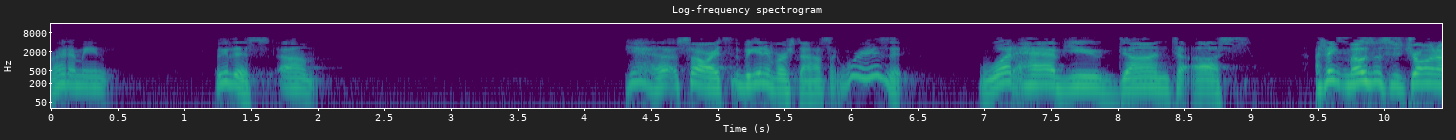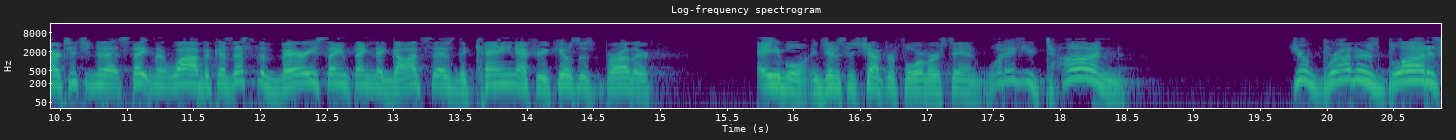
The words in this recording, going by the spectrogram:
Right? I mean, look at this. Um, yeah, uh, sorry, it's the beginning of verse 9. I was like, where is it? What have you done to us? I think Moses is drawing our attention to that statement. Why? Because that's the very same thing that God says to Cain after he kills his brother Abel in Genesis chapter 4, verse 10. What have you done? Your brother's blood is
